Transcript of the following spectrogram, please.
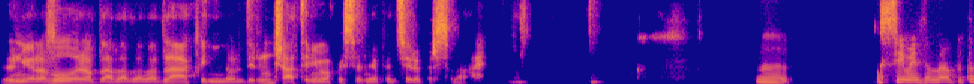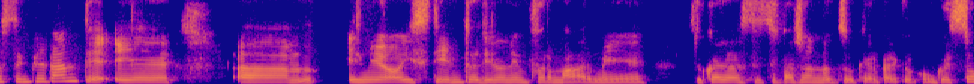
il mio lavoro, bla bla bla bla bla, quindi non denunciatemi, ma questo è il mio pensiero personale. Mm. Sì, mi sembra piuttosto inquietante e um, il mio istinto di non informarmi su cosa stesse facendo Zuckerberg con questo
